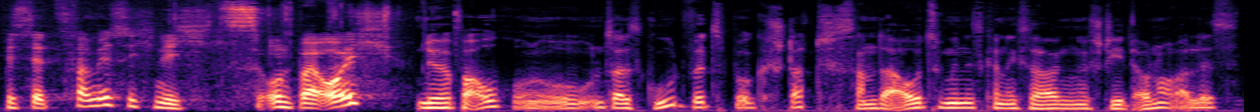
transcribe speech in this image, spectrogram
bis jetzt vermisse ich nichts. Und bei euch? Ja, aber auch uns alles gut. Würzburg Stadt, Sanderau zumindest kann ich sagen, steht auch noch alles.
